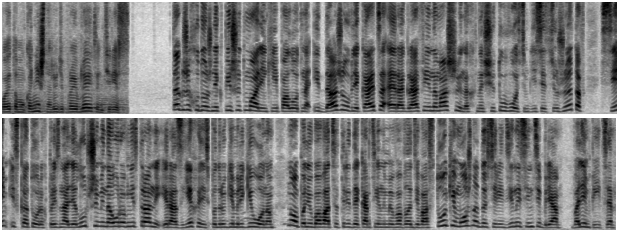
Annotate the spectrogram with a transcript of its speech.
Поэтому, конечно, люди проявляют интерес. Также художник пишет маленькие полотна и даже увлекается аэрографией на машинах. На счету 80 сюжетов, 7 из которых признали лучшими на уровне страны и разъехались по другим регионам. Ну а полюбоваться 3D-картинами во Владивостоке можно до середины сентября в Олимпийце.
